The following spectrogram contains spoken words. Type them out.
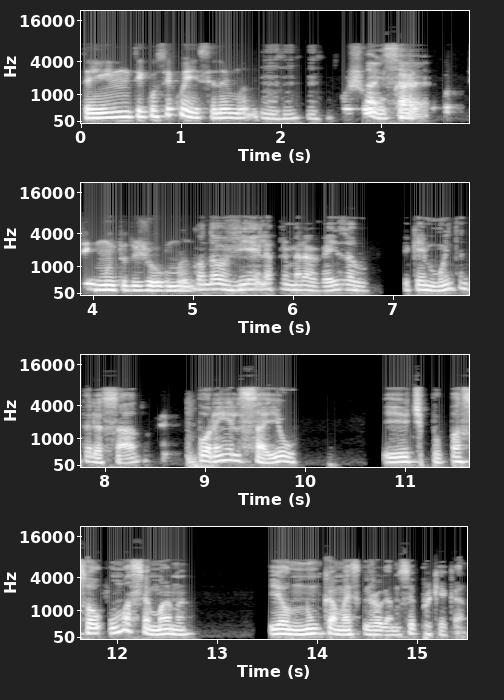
tem, tem consequência, né, mano? Uhum, uhum. O jogo, Não, isso cara, é- eu gostei muito do jogo, mano. Quando eu vi ele a primeira vez, eu fiquei muito interessado. Porém, ele saiu e, tipo, passou uma semana e eu nunca mais quis jogar. Não sei porquê, cara.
